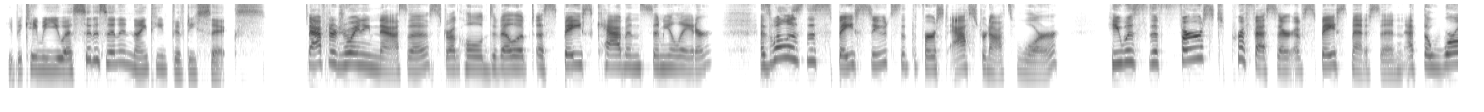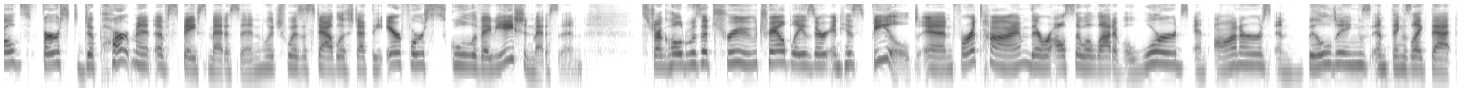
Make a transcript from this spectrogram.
He became a U.S. citizen in 1956. After joining NASA, Strughold developed a space cabin simulator, as well as the spacesuits that the first astronauts wore. He was the first professor of space medicine at the world's first Department of Space Medicine, which was established at the Air Force School of Aviation Medicine. Strughold was a true trailblazer in his field, and for a time, there were also a lot of awards and honors and buildings and things like that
